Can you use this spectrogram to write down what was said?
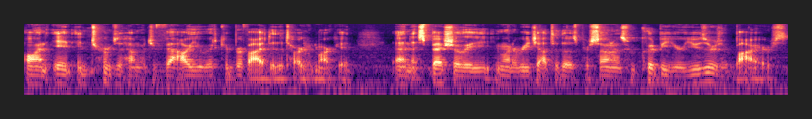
on it in terms of how much value it can provide to the target market. And especially, you want to reach out to those personas who could be your users or buyers.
